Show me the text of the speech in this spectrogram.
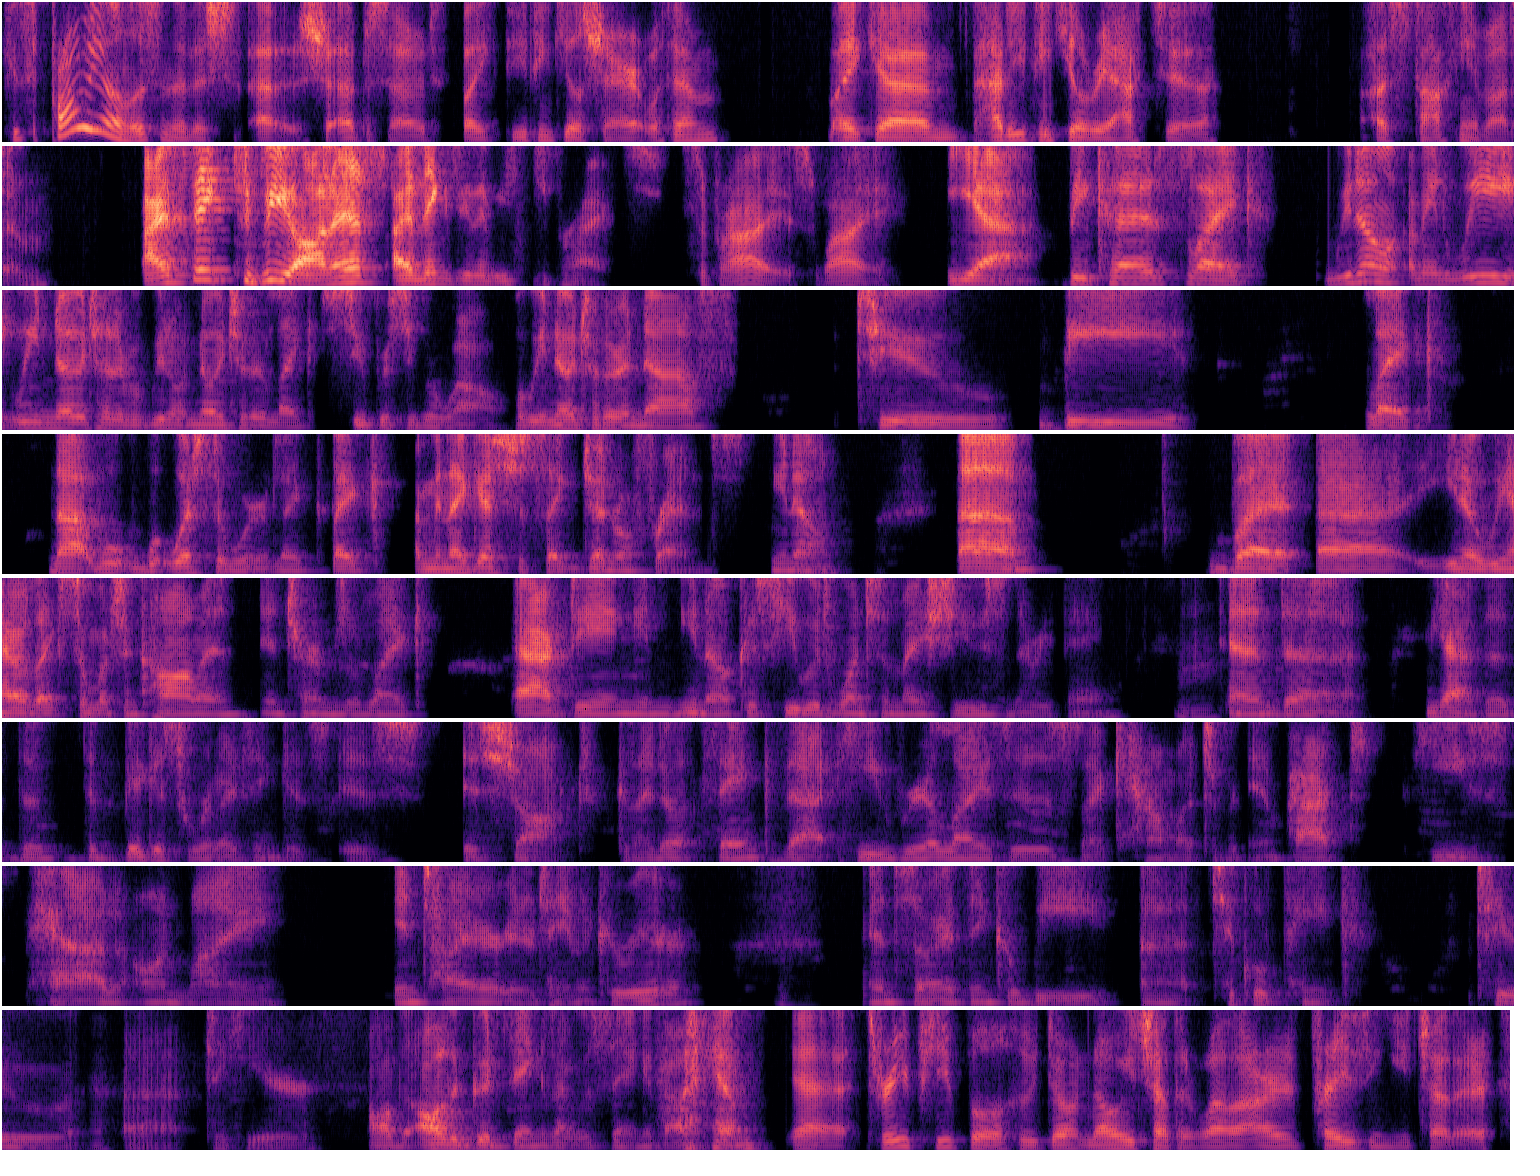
he's probably going to listen to this uh, episode. Like, do you think you'll share it with him? Like, um, how do you think he'll react to us talking about him? I think, to be honest, I think he's going to be surprised. Surprised? Why? Yeah, because like we don't. I mean, we we know each other, but we don't know each other like super super well. But we know each other enough to be like not what's the word? Like like i mean i guess just like general friends you know? Mm-hmm. um but uh you know we have like so much in common in terms of like acting and you know because he was once in my shoes and everything. Mm-hmm. and uh yeah the the the biggest word i think is is is shocked because i don't think that he realizes like how much of an impact he's had on my entire entertainment career. And so I think he'll be uh, tickled pink to uh, to hear all the all the good things I was saying about him. Yeah, three people who don't know each other well are praising each other.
